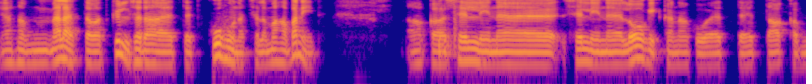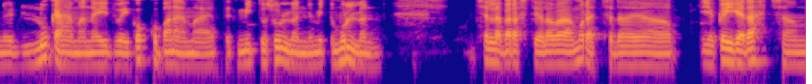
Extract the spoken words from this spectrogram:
jah, nad mäletavad küll seda, et, et kuhu nad selle maha panid. aga selline, selline loogika nagu, et, et ta hakkab nüüd lugema neid või kokku panema, et, et mitu sul on ja mitu mul on sellepärast ei ole vaja muretseda ja, ja kõige tähtsam,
